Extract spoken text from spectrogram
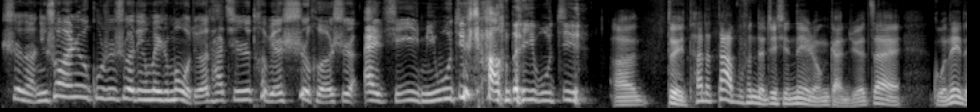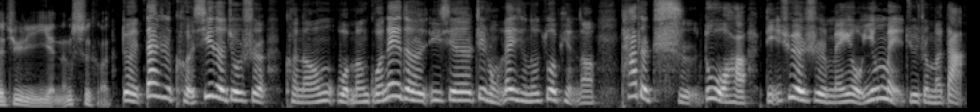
是的，你说完这个故事设定，为什么我觉得它其实特别适合是爱奇艺迷雾剧场的一部剧？啊、对它的大部分的这些内容，感觉在国内的剧里也能适合。对，但是可惜的就是，可能我们国内的一些这种类型的作品呢，它的尺度哈，的确是没有英美剧这么大。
